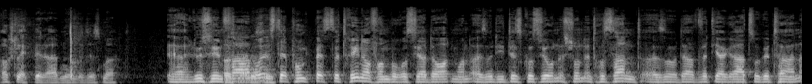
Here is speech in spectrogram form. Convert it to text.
auch schlecht beraten, wenn er das macht. Ja, Lucien Favre ist der punktbeste Trainer von Borussia Dortmund. Also die Diskussion ist schon interessant. Also da wird ja gerade so getan.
